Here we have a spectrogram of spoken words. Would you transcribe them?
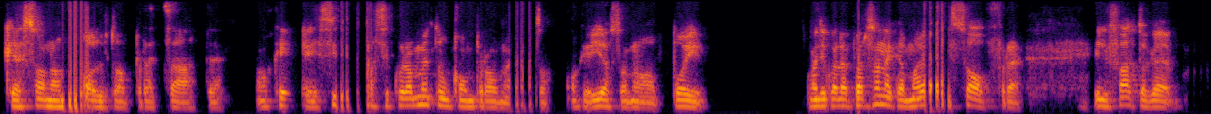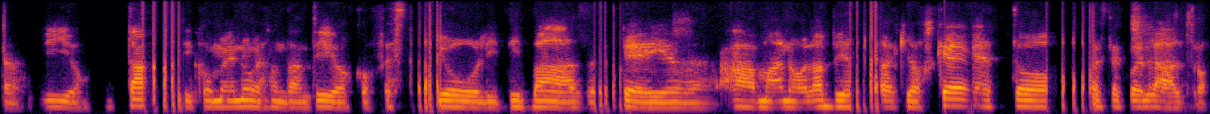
che sono molto apprezzate. Ok, si fa sicuramente un compromesso. Ok, io sono poi una di quelle persone che magari soffre il fatto che io, tanti come noi a Sant'Antioco, festaioli di base che eh, amano la birra al chioschetto, questo e quell'altro.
